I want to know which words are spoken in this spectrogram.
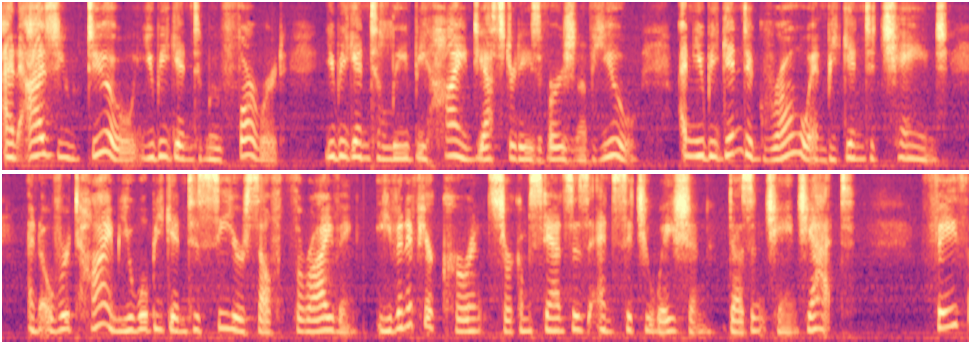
And as you do, you begin to move forward. You begin to leave behind yesterday's version of you, and you begin to grow and begin to change. And over time, you will begin to see yourself thriving, even if your current circumstances and situation doesn't change yet. Faith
